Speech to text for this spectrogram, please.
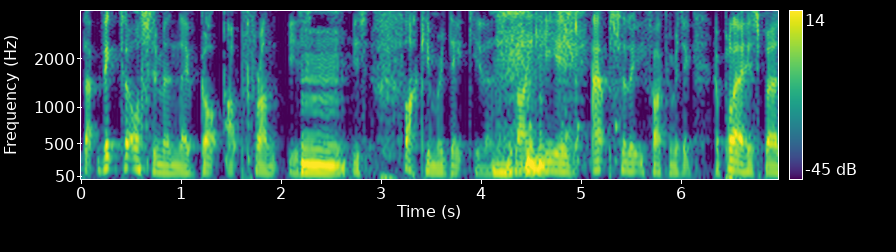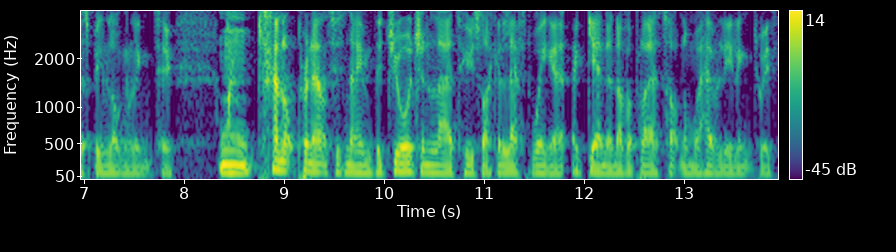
that Victor Osimhen they've got up front is hmm. is fucking ridiculous. Like he is absolutely fucking ridiculous. A player who Spurs have been long linked to. I hmm. cannot pronounce his name. The Georgian lad who's like a left winger, again another player Tottenham were heavily linked with.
